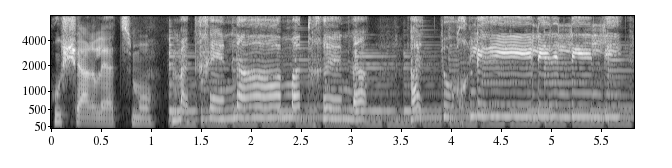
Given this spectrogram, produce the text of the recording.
הוא שר לעצמו. מטחנה, מטחנה, את תאכלי לי לי לי לי לי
